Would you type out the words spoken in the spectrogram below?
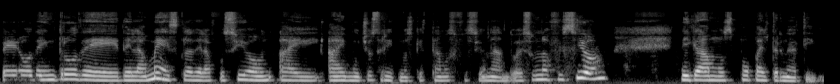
Pero dentro de, de la mezcla, de la fusión, hay, hay muchos ritmos que estamos fusionando. Es una fusión, digamos, pop alternativo.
